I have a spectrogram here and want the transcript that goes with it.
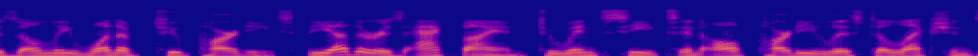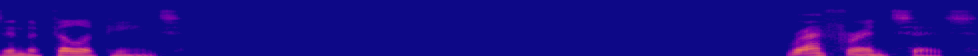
is only one of two parties the other is Akbayan to win seats in all party list elections in the Philippines. References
